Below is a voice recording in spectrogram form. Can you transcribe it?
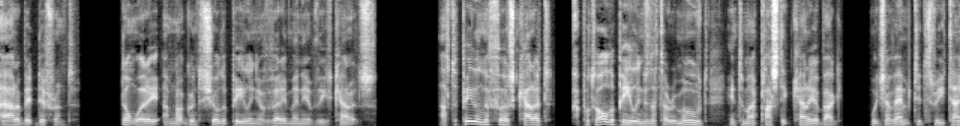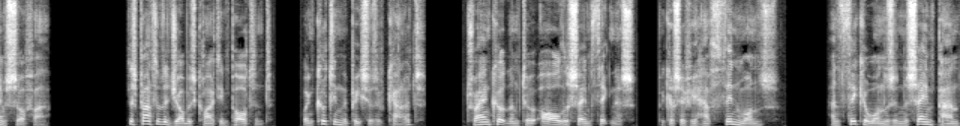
are a bit different. Don't worry, I'm not going to show the peeling of very many of these carrots. After peeling the first carrot, I put all the peelings that I removed into my plastic carrier bag, which I've emptied three times so far. This part of the job is quite important. When cutting the pieces of carrot, try and cut them to all the same thickness, because if you have thin ones and thicker ones in the same pan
